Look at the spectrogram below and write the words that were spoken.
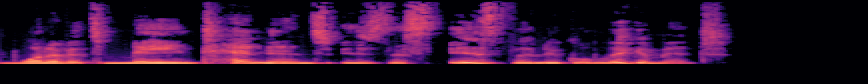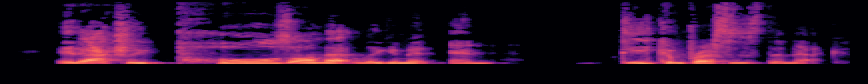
one of its main tendons is this is the nuchal ligament. It actually pulls on that ligament and decompresses the neck.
